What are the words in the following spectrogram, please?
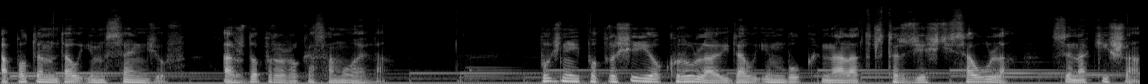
a potem dał im sędziów, aż do proroka Samuela. Później poprosili o króla i dał im Bóg na lat czterdzieści Saula, syna Kisza,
